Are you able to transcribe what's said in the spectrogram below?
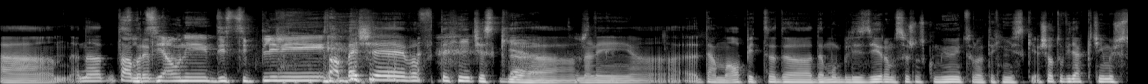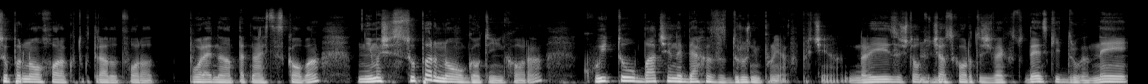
uh, на, това, социални бре... дисциплини. Това беше в техническия да, нали, там опит да, да мобилизирам всъщност комьюнито на техническия. Защото видях, че имаше супер много хора, които трябва да отворят поредна 15-та скоба, но имаше супер много готини хора, които обаче не бяха задружни по някаква причина. Нали? Защото mm-hmm. част от хората живееха студентски, друга не,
